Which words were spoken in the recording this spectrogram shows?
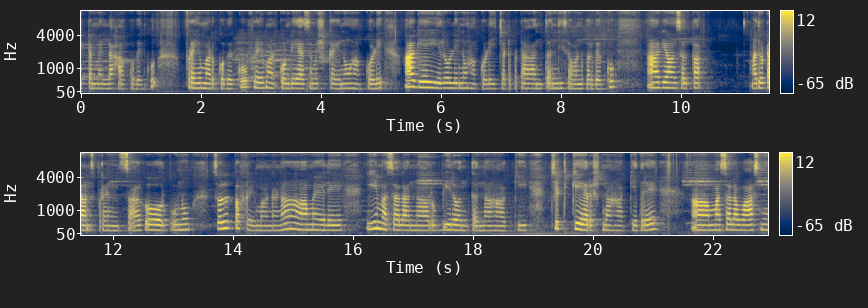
ಐಟಮ್ ಎಲ್ಲ ಹಾಕ್ಕೋಬೇಕು. ಫ್ರೈ ಮಾಡ್ಕೋಬೇಕು. ಫ್ರೈ ಮಾಡ್ಕೊಂಡು ಹಸಿಮೆಣ್ಸಿನ್ಕಾಯಿನೂ ಹಾಕ್ಕೊಳ್ಳಿ. ಹಾಗೆ ಈರುಳ್ಳಿನೂ ಹಾಕ್ಕೊಳ್ಳಿ. ಚಟಪಟ ಅಂತಂದು ಸೌಂಡ್ ಬರಬೇಕು. ಹಾಗೆ ಒಂದು ಸ್ವಲ್ಪ ಅದು ಟ್ರಾನ್ಸ್ಪರೆನ್ಸ್ ಆಗೋವರೆಗೂ ಸ್ವಲ್ಪ ಫ್ರೈ ಮಾಡೋಣ. ಆಮೇಲೆ ಈ ಮಸಾಲನ ರುಬ್ಬಿರೋಂಥದ್ದನ್ನ ಹಾಕಿ, ಚಿಟಿಕೆ ಅರಶಿನ ಹಾಕಿದರೆ ಮಸಾಲ ವಾಸನೆ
